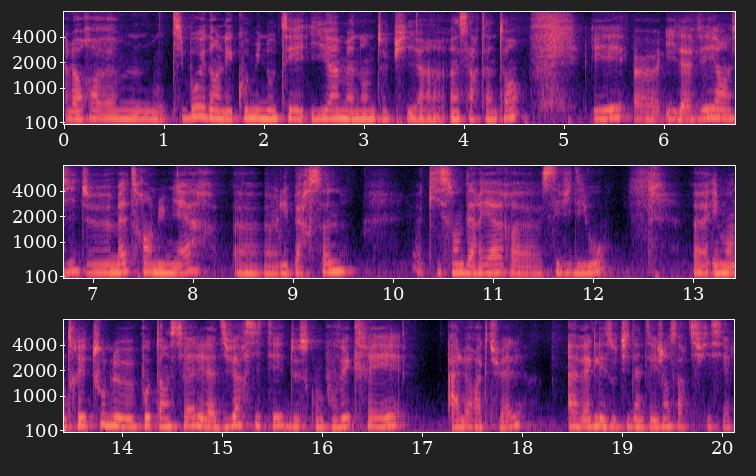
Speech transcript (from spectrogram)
Alors, euh, Thibaut est dans les communautés IA maintenant depuis un, certain temps et il avait envie de mettre en lumière les personnes qui sont derrière ces vidéos et montrer tout le potentiel et la diversité de ce qu'on pouvait créer à l'heure actuelle avec les outils d'intelligence artificielle.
